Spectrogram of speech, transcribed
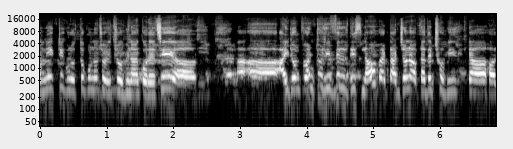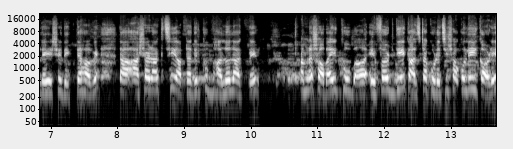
আমি একটি গুরুত্বপূর্ণ চরিত্রে অভিনয় করেছি। I don't want to reveal this now but তার জন্য আপনাদের ছবিটা হলে এসে দেখতে হবে। তা আশা রাখছি আপনাদের খুব ভালো লাগবে। আমরা সবাই খুব এফার্ট দিয়ে কাজটা করেছি, সকলেই করে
